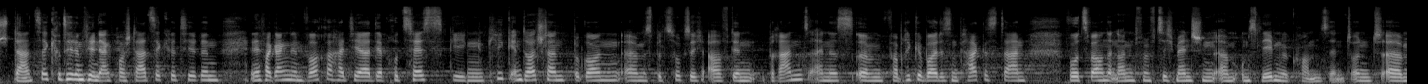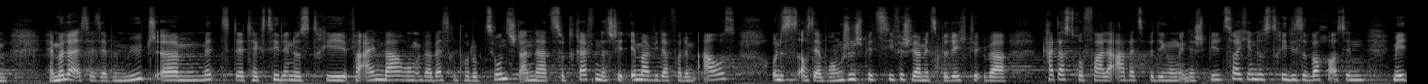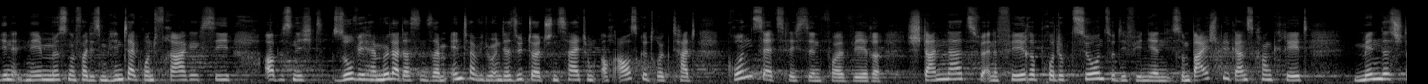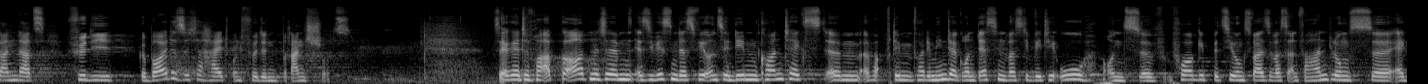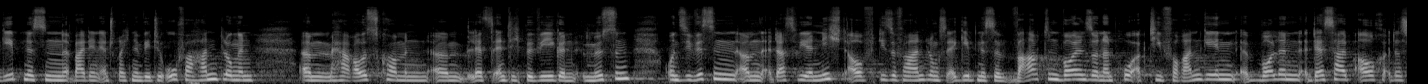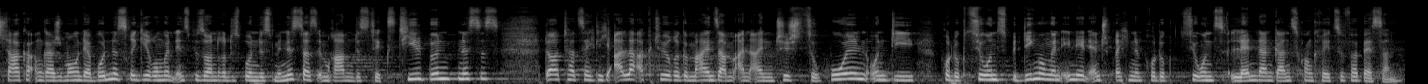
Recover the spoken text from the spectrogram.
Staatssekretärin, vielen Dank, Frau Staatssekretärin. In der vergangenen Woche hat ja der Prozess gegen KIK in Deutschland begonnen. Ähm, es bezog sich auf den Brand eines ähm, Fabrikgebäudes in Pakistan, wo 259 Menschen ähm, ums Leben gekommen sind. Und Herr Müller ist ja sehr bemüht, mit der Textilindustrie Vereinbarungen über bessere Produktionsstandards zu treffen. Das steht immer wieder vor dem Aus. Und es ist auch sehr branchenspezifisch. Wir haben jetzt Berichte über katastrophale Arbeitsbedingungen in der Spielzeugindustrie diese Woche aus den Medien entnehmen müssen. Und vor diesem Hintergrund frage ich Sie, ob es nicht, so wie Herr Müller das in seinem Interview in der Süddeutschen Zeitung auch ausgedrückt hat, grundsätzlich sinnvoll wäre, Standards für eine faire Produktion zu definieren. Zum Beispiel ganz konkret Mindeststandards für die Gebäudesicherheit und für den Brandschutz. Sehr geehrte Frau Abgeordnete, Sie wissen, dass wir uns in dem Kontext ähm, dem, vor dem Hintergrund dessen, was die WTO uns äh, vorgibt, beziehungsweise was an Verhandlungsergebnissen bei den entsprechenden WTO-Verhandlungen ähm, herauskommen, ähm, letztendlich bewegen müssen. Und Sie wissen, ähm, dass wir nicht auf diese Verhandlungsergebnisse warten wollen, sondern proaktiv vorangehen wollen. Deshalb auch das starke Engagement der Bundesregierung und insbesondere des Bundesministers im Rahmen des Textilbündnisses, dort tatsächlich alle Akteure Akteure gemeinsam an einen Tisch zu holen und die Produktionsbedingungen in den entsprechenden Produktionsländern ganz konkret zu verbessern.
